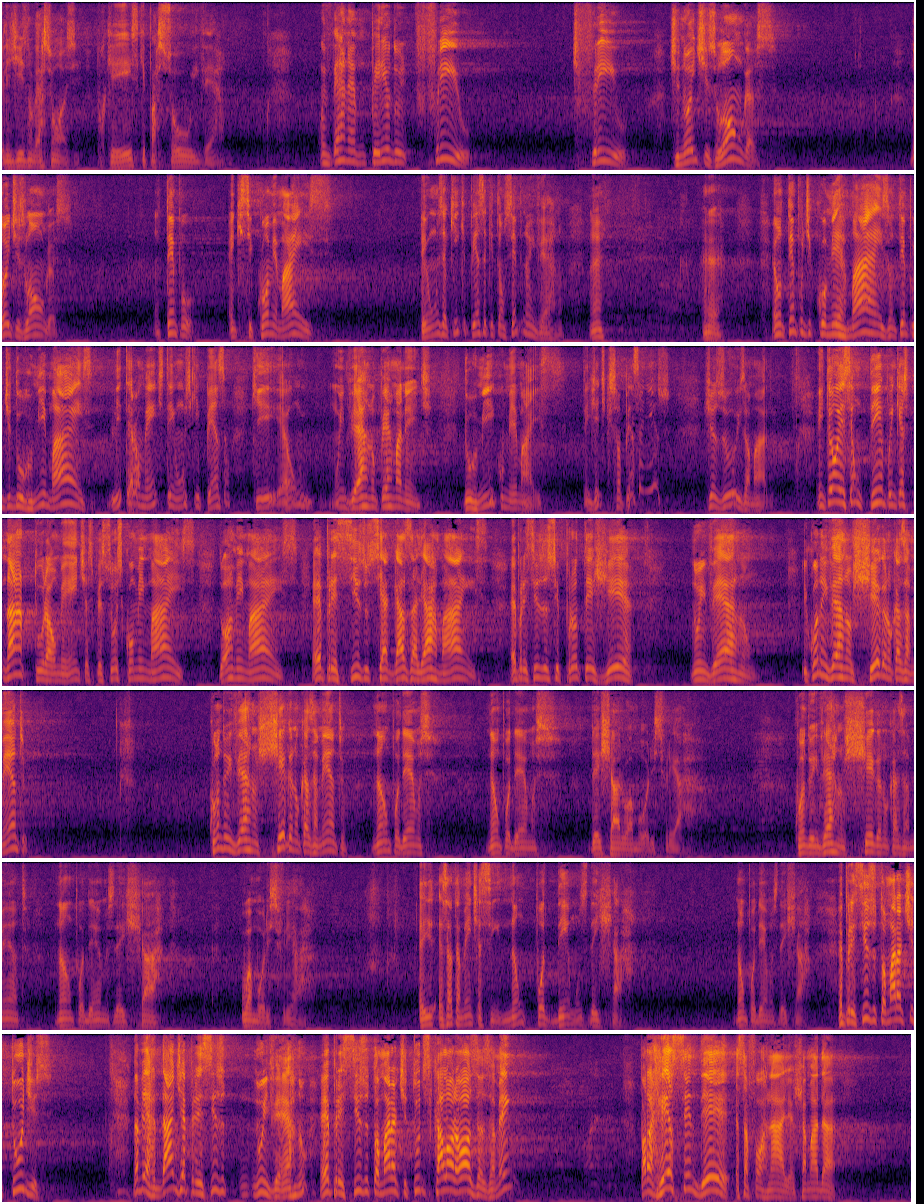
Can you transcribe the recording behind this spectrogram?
Ele diz no verso 11: Porque eis que passou o inverno. O inverno é um período frio, de frio, de noites longas. Noites longas. Um tempo em que se come mais. Tem uns aqui que pensam que estão sempre no inverno, né? É. É um tempo de comer mais, um tempo de dormir mais literalmente tem uns que pensam que é um, um inverno permanente. Dormir e comer mais. Tem gente que só pensa nisso. Jesus, amado. Então, esse é um tempo em que naturalmente as pessoas comem mais, dormem mais, é preciso se agasalhar mais, é preciso se proteger no inverno. E quando o inverno chega no casamento, quando o inverno chega no casamento, não podemos, não podemos deixar o amor esfriar. Quando o inverno chega no casamento, não podemos deixar o amor esfriar. é exatamente assim: não podemos deixar. Não podemos deixar. É preciso tomar atitudes. Na verdade, é preciso, no inverno, é preciso tomar atitudes calorosas, amém? Para reacender essa fornalha chamada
